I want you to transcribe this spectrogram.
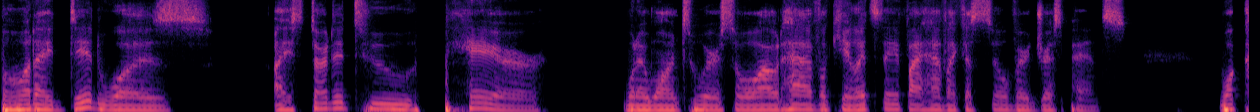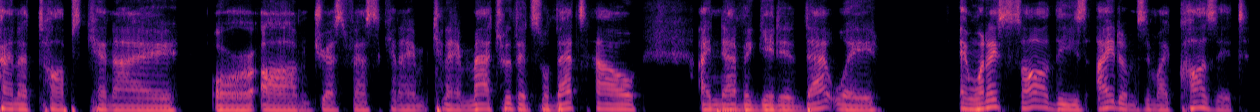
But what I did was I started to pair what I wanted to wear. So I would have, okay, let's say if I have like a silver dress pants, what kind of tops can I or um, dress vest can I can I match with it? So that's how I navigated that way. And when I saw these items in my closet,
